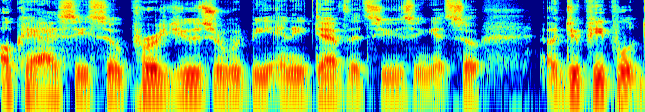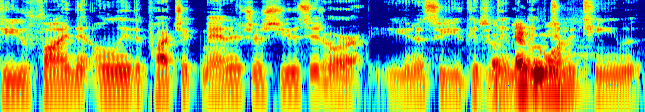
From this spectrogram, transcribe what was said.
Okay, I see. So per user would be any dev that's using it. So uh, do people do you find that only the project managers use it or you know so you could so limit everyone, it to a team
